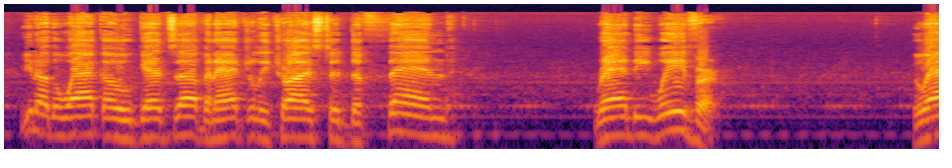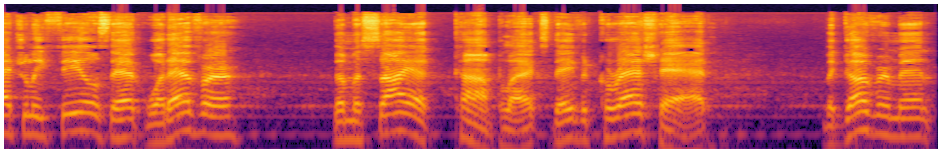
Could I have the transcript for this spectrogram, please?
you know the wacko who gets up and actually tries to defend Randy Weaver. Who actually feels that whatever the Messiah complex David Koresh had, the government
